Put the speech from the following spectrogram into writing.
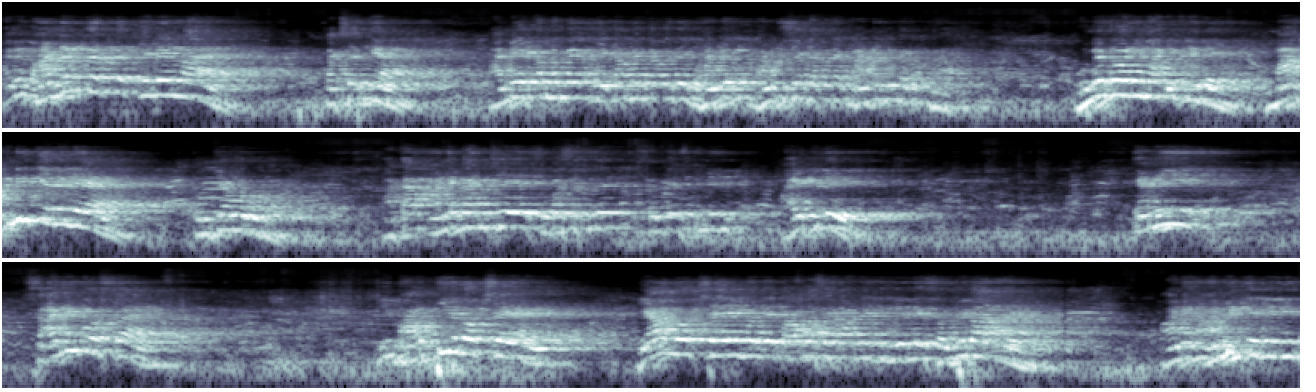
आम्ही भांडण काय? लक्षात घ्या. आम्ही एकामेका एकामेकामध्ये भांडण भांडू शकत नाही भांडण करत नाही. उमेदवारी मागितलेली आहे. मागणी केलेली आहे. तुमच्याबरोबर आता अनेकांचे शुभसंदेश संदेश तुम्ही ऐकले. त्यांनी सारी गोष्ट आहे. ही भारतीय लोकशाही आहे या लोकशाहीमध्ये बाबासाहेबांनी दिलेले संविधान आहे. आणि आम्ही केलेली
